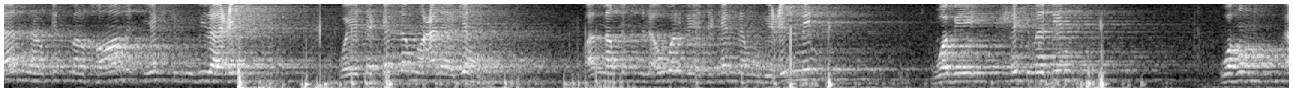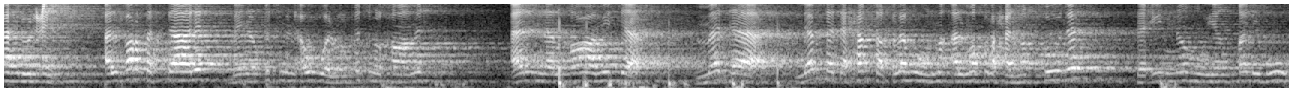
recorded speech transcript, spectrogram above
أن القسم الخامس يكتب بلا علم ويتكلم على جهل. أما القسم الأول فيتكلم بعلم وبحكمة وهم أهل العلم. الفرق الثالث بين القسم الأول والقسم الخامس أن الخامس متى لم تتحقق له المصلحة المقصودة فإنه ينقلب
